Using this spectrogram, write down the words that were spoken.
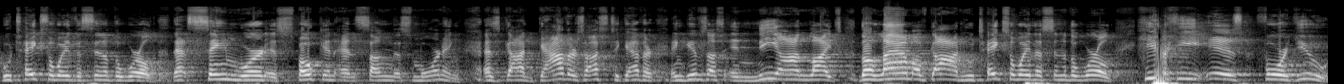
who takes away the sin of the world. That same word is spoken and sung this morning as God gathers us together and gives us in neon lights the Lamb of God who takes away the sin of the world. Here he is for you.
